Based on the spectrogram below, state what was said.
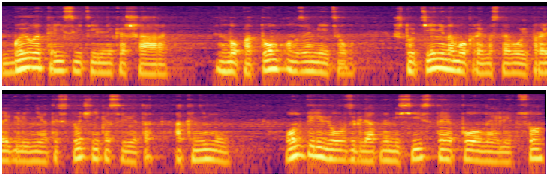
было три светильника шара. Но потом он заметил, что тени на мокрой мостовой пролегли не от источника света, а к нему. Он перевел взгляд на мясистое, полное лицо,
